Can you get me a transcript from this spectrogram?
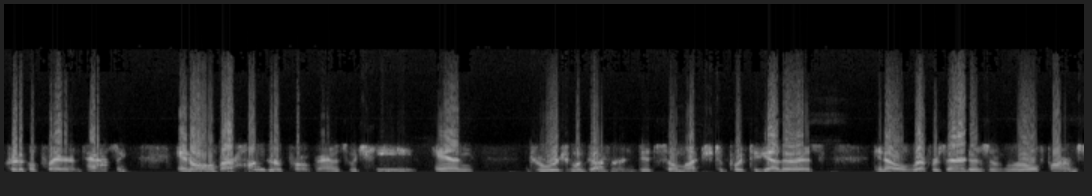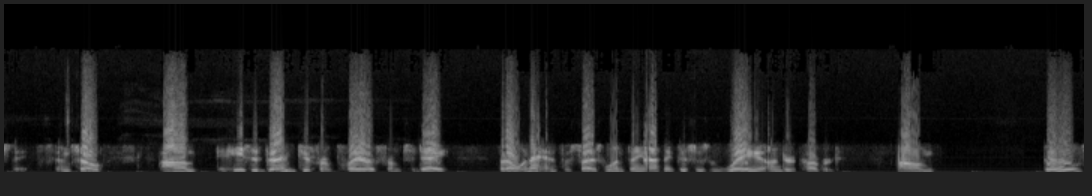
critical player in passing, and all of our hunger programs, which he and George McGovern did so much to put together as you know representatives of rural farm states. And so um, he's a very different player from today. But I want to emphasize one thing. And I think this is way undercovered. Um, Dole's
